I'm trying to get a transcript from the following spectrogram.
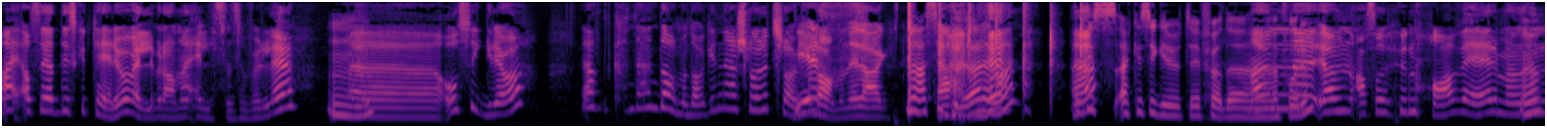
Nei, altså jeg diskuterer jo veldig bra med Else, selvfølgelig. Mhm. Eh, og Sigrid òg. Ja, det er damedagen. Jeg slår et slag Yes. for damene i dag. Men er Sigrid der ennå? Er, ikke- er ikke Sigrid ute i fødeforum? ja, hun, altså, hun har VR, men hun,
